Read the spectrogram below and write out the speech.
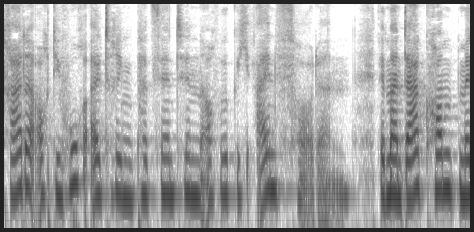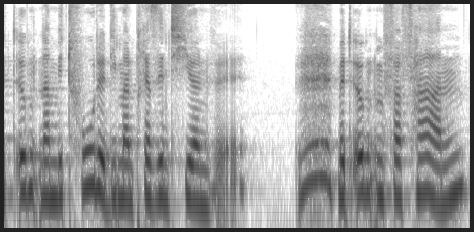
gerade auch die hochaltrigen Patientinnen auch wirklich einfordern. Wenn man da kommt mit irgendeiner Methode, die man präsentieren will, mit irgendeinem Verfahren,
